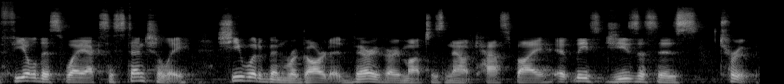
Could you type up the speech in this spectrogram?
feel this way existentially. She would have been regarded very, very much as an outcast by at least Jesus' troop,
